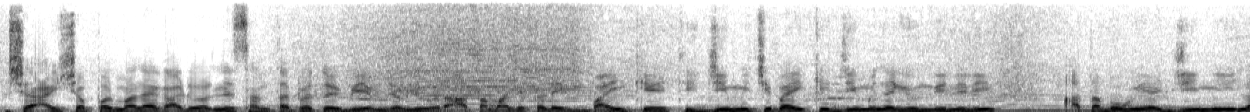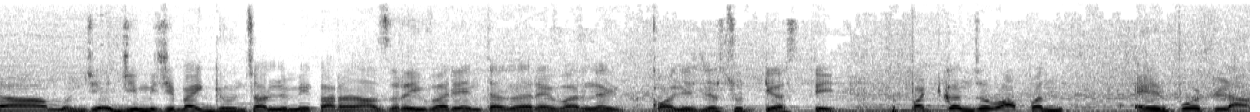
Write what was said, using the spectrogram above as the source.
अशी आई शपथ मला या गाडीवरले संताप येतोय बी एम डब्ल्यूवर आता माझ्याकडे एक बाईक आहे. ती जिमीची बाईक आहे. जिमीला घेऊन दिलेली आता आता बघूया जिमीला म्हणजे जिमीची बाईक घेऊन चाललो मी कारण आज रविवार आहे आणि त्या रविवारला कॉलेजला सुट्टी असते. तर पटकन जाऊ आपण एअरपोर्टला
